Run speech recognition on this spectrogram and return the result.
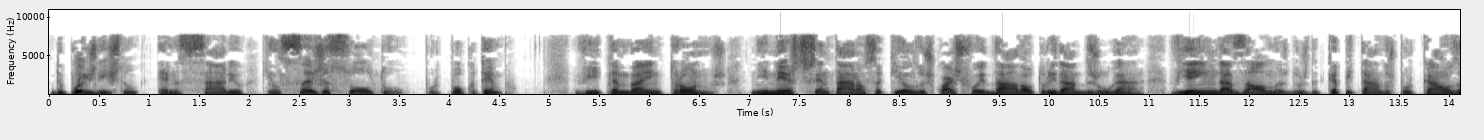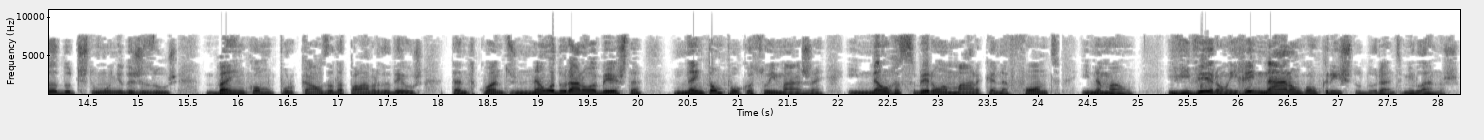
Depois disto, é necessário que ele seja solto por pouco tempo. Vi também tronos, e nestes sentaram-se aqueles os quais foi dada a autoridade de julgar. Vi ainda as almas dos decapitados por causa do testemunho de Jesus, bem como por causa da palavra de Deus, tanto quantos não adoraram a besta, nem tampouco a sua imagem, e não receberam a marca na fonte e na mão. E viveram e reinaram com Cristo durante mil anos.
